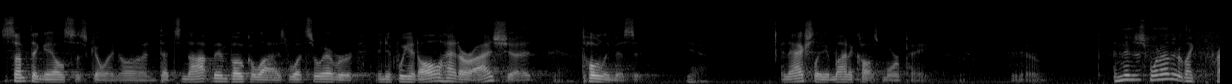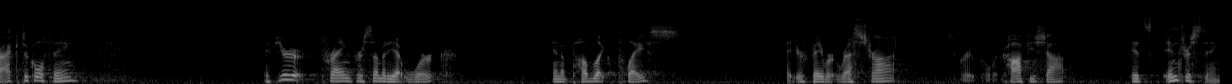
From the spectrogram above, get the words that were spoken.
Something else is going on that's not been vocalized whatsoever. And if we had all had our eyes shut, totally miss it. Yeah. And actually, it might have caused more pain. You know. And then just one other like practical thing. If you're praying for somebody at work, in a public place, at your favorite restaurant, It's a great point. coffee shop, it's interesting.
